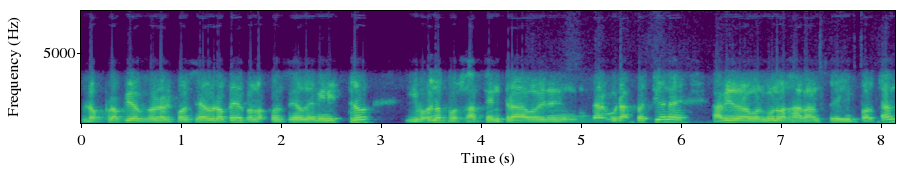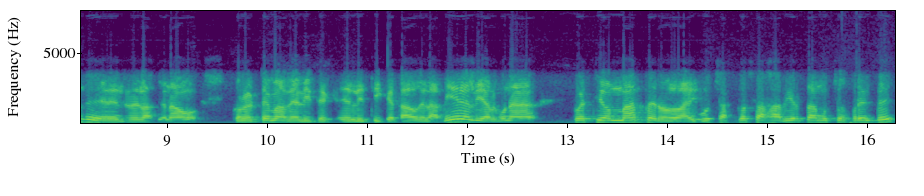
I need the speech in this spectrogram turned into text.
los propios, con el Consejo Europeo, con los consejos de ministros, y bueno, pues ha centrado en, algunas cuestiones, ha habido algunos avances importantes relacionados con el tema del etiquetado de la miel y algunas cuestión más, pero hay muchas cosas abiertas, muchos frentes,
